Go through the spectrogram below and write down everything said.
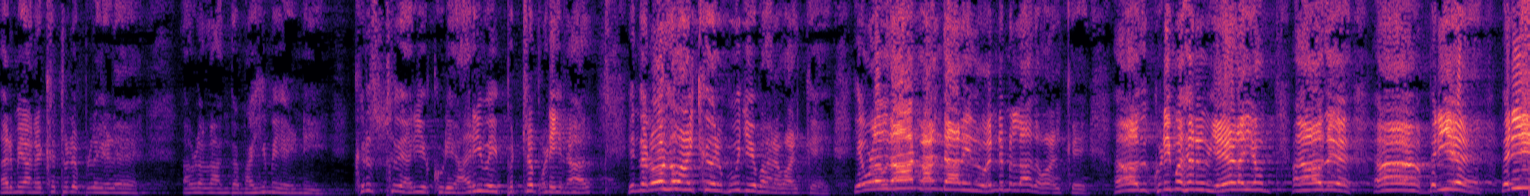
அருமையான கத்துட பிள்ளைகளை அவளெல்லாம் அந்த மகிமை எண்ணி கிறிஸ்துவை அறியக்கூடிய அறிவை பெற்றபடியினால் இந்த லோக வாழ்க்கை ஒரு பூஜ்யமான வாழ்க்கை. எவ்வளவுதான் வாழ்ந்தாலும் இது ஒன்றுமில்லாத வாழ்க்கை. அதாவது குடிமகனும் ஏழையும் அதாவது பெரிய பெரிய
